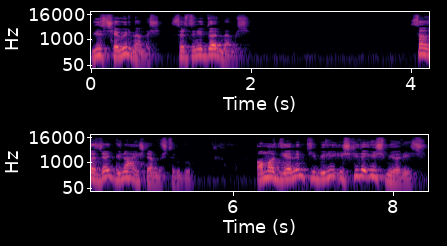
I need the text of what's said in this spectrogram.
yüz çevirmemiş, sırtını dönmemiş. Sadece günah işlemiştir bu. Ama diyelim ki biri içki de içmiyor hiç.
